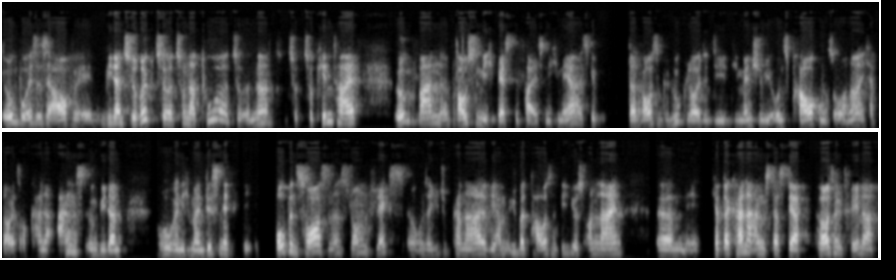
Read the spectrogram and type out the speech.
irgendwo ist es ja auch wieder zurück zur, zur Natur, zu, ne, zu, zur Kindheit. Irgendwann brauchst du mich bestenfalls nicht mehr. Es gibt da draußen genug Leute, die, die Menschen wie uns brauchen. So, ne? Ich habe da jetzt auch keine Angst, irgendwie dann, oh, wenn ich mein Wissen, Open Source, ne? Strong Flex, äh, unser YouTube-Kanal, wir haben über 1000 Videos online. Ähm, ich habe da keine Angst, dass der Personal Trainer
